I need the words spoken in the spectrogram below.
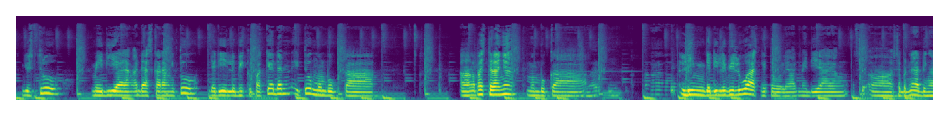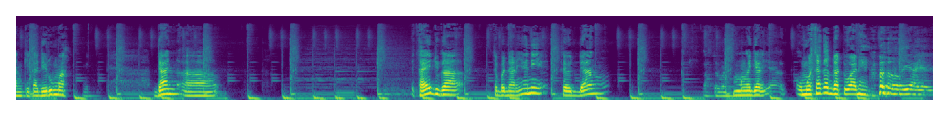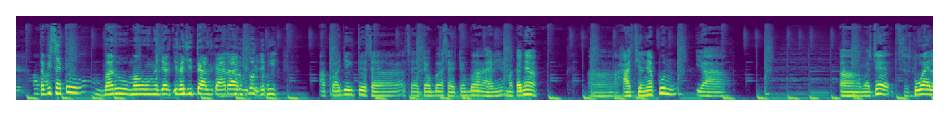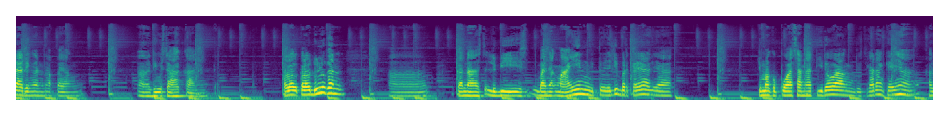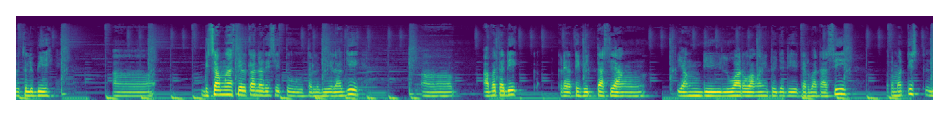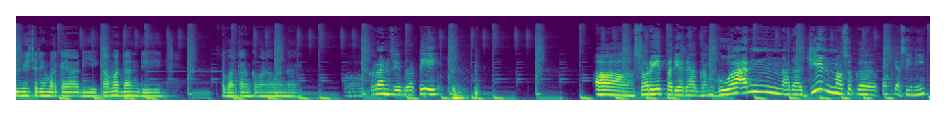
justru media yang ada sekarang itu jadi lebih kepake dan itu membuka uh, apa istilahnya membuka link jadi lebih luas gitu lewat media yang uh, sebenarnya dengan kita di rumah dan uh, saya juga sebenarnya nih sedang mengejar umur saya kan udah tua nih. Oh iya iya. Tapi saya tuh baru mau ngejar cita-cita sekarang gitu. Jadi apa aja itu saya saya coba saya coba akhirnya makanya uh, hasilnya pun ya uh, maksudnya sesuai lah dengan apa yang uh, diusahakan. Kalau kalau dulu kan uh, karena lebih banyak main gitu jadi berkaya ya cuma kepuasan hati doang sekarang kayaknya harus lebih uh, bisa menghasilkan dari situ. Terlebih lagi uh, apa tadi kreativitas yang yang di luar ruangan itu jadi terbatasi otomatis lebih sering berkaya di kamar dan disebarkan ke mana-mana. Oh, keren sih berarti Ah, sorry tadi ada gangguan, ada jin masuk ke podcast ini.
